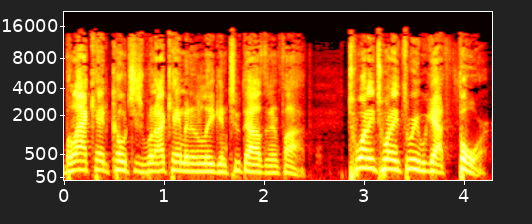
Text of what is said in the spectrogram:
black head coaches when I came into the league in 2005. 2023, we got four.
